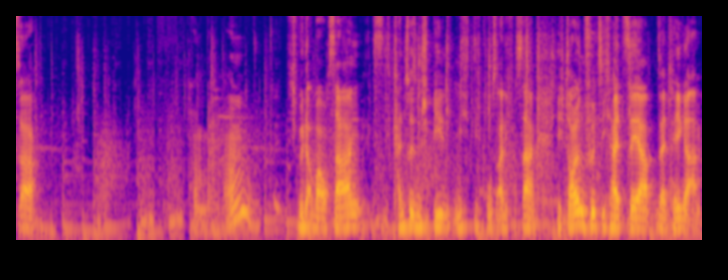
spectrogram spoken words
So. Ich würde aber auch sagen, ich kann zu diesem Spiel nicht, nicht großartig was sagen. Die Steuerung fühlt sich halt sehr, sehr träge an.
